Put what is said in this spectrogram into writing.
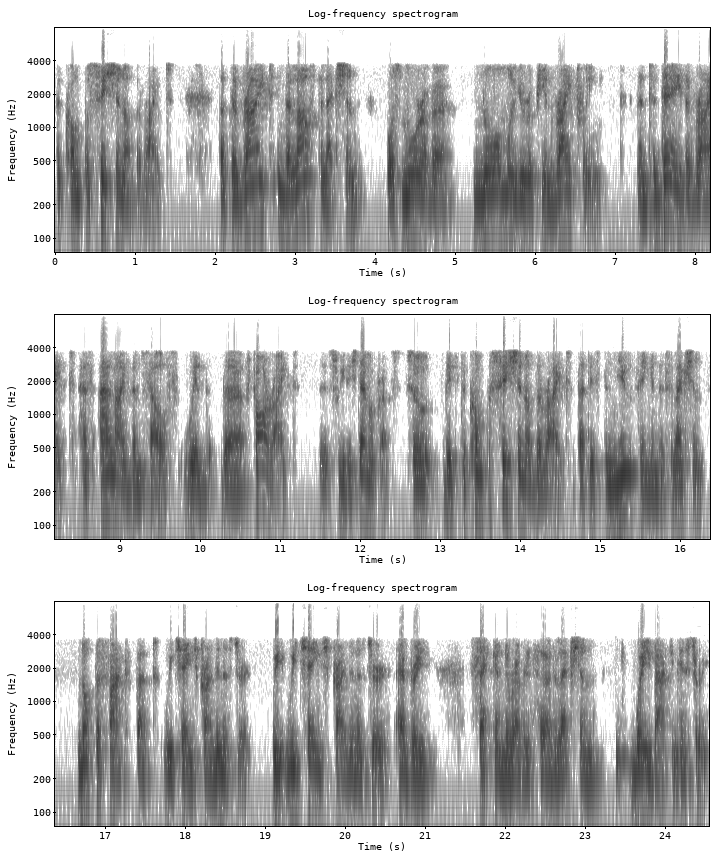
the composition of the right. That the right in the last election was more of a normal European right wing and today, the right has allied themselves with the far right, the Swedish Democrats. So it's the composition of the right that is the new thing in this election, not the fact that we change prime minister. We, we change prime minister every second or every third election way back in history.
